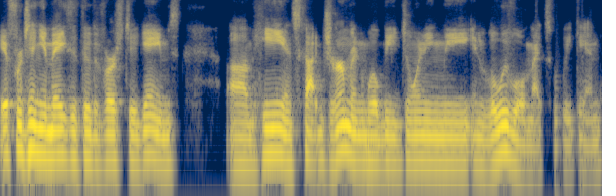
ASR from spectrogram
if Virginia makes it through the first two games. Um, he and Scott German will be joining me in Louisville next weekend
